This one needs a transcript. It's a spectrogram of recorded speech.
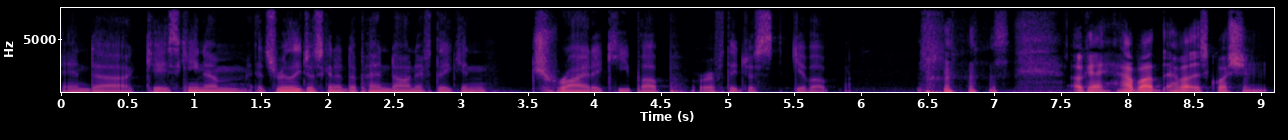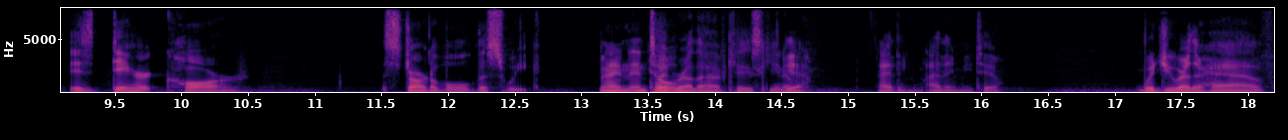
and uh, Case Keenum. It's really just going to depend on if they can try to keep up or if they just give up. Okay. How about how about this question? Is Derek Carr startable this week? And until I'd rather have Case Keenum. yeah, I think I think me too. Would you rather have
